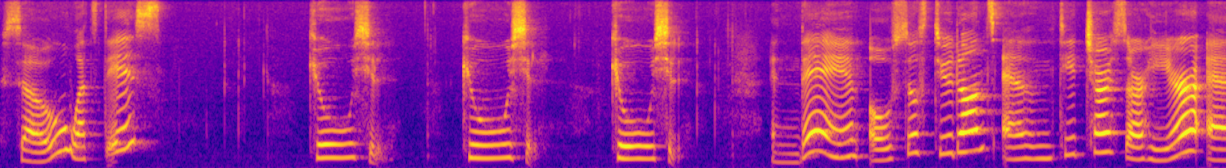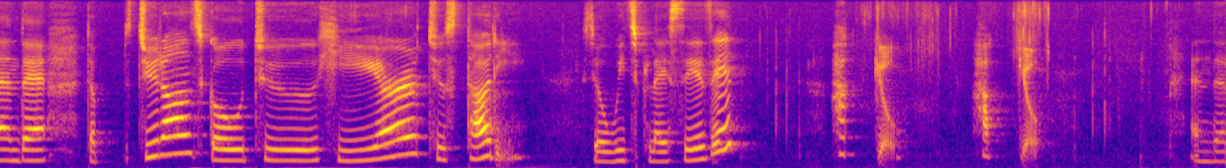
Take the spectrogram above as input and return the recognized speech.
So what's this? 교실, 교실, 교실. And then also students and teachers are here and then the students go to here to study. So which place is it? 학교, 학교. And the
